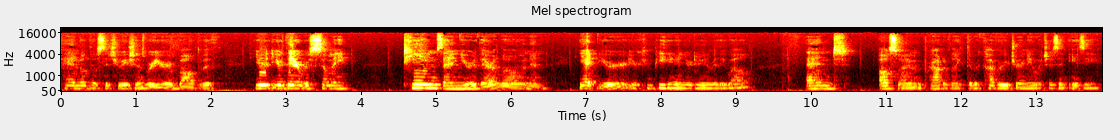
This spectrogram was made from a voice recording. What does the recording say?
handled those situations where you're involved with you're you're there with so many teams and you're there alone and yet you're you're competing and you're doing really well. And also I'm proud of like the recovery journey which isn't easy.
